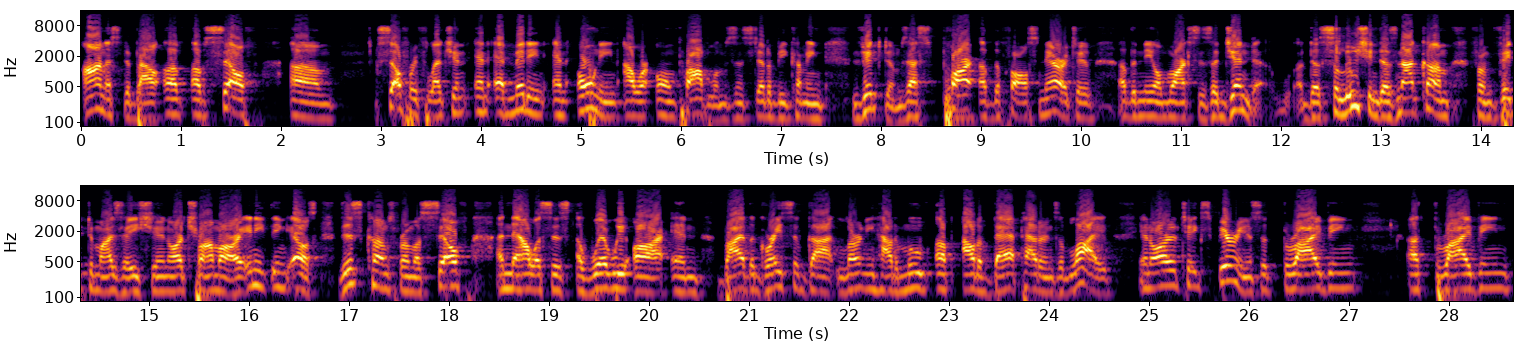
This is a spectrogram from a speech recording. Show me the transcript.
honest about, of, of self. Um, self reflection and admitting and owning our own problems instead of becoming victims. That's part of the false narrative of the neo Marxist agenda. The solution does not come from victimization or trauma or anything else. This comes from a self analysis of where we are and by the grace of God, learning how to move up out of bad patterns of life in order to experience a thriving, a thriving,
